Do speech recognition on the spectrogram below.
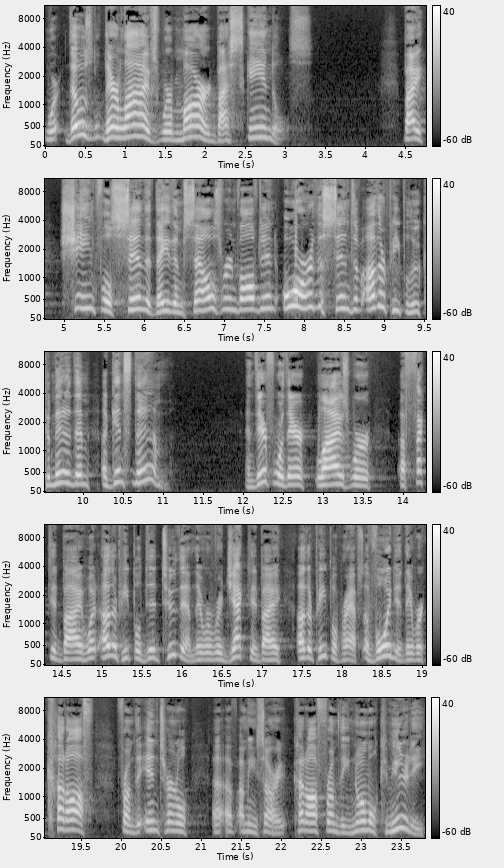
Were, those, their lives were marred by scandals, by shameful sin that they themselves were involved in, or the sins of other people who committed them against them. And therefore, their lives were affected by what other people did to them. They were rejected by other people, perhaps, avoided. They were cut off from the internal, uh, I mean, sorry, cut off from the normal community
